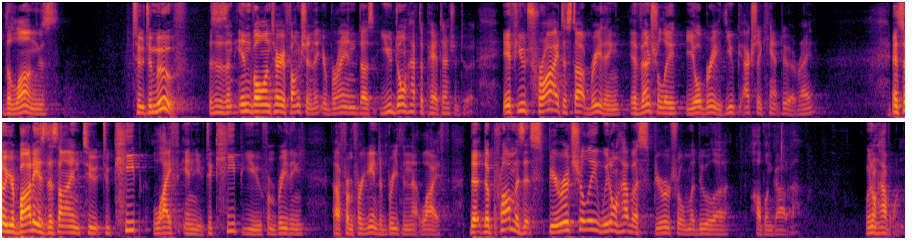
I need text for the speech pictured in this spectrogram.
the lungs to, to move. This is an involuntary function that your brain does. You don't have to pay attention to it. If you try to stop breathing, eventually you'll breathe. You actually can't do it, right? And so your body is designed to, to keep life in you, to keep you from breathing uh, from forgetting to breathe in that life. The, the problem is that spiritually, we don't have a spiritual medulla oblongata. We don't have one.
